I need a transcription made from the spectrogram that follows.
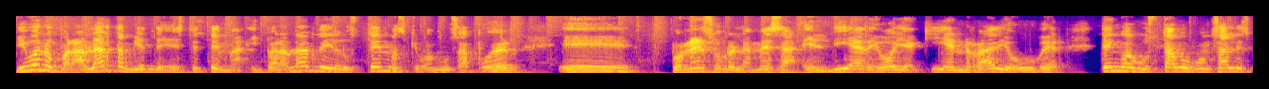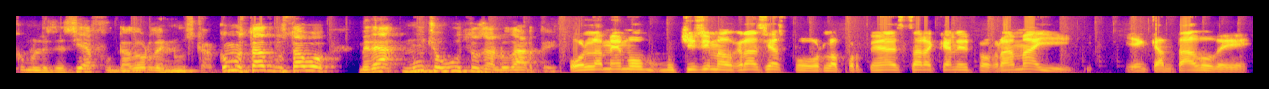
Y bueno, para hablar también de este tema y para hablar de los temas que vamos a poder eh, poner sobre la mesa el día de hoy aquí en Radio Uber, tengo a Gustavo González, como les decía, fundador de Nuscar. ¿Cómo estás, Gustavo? Me da mucho gusto saludarte. Hola, Memo. Muchísimas gracias por la oportunidad de estar acá en el programa y, encantado de,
